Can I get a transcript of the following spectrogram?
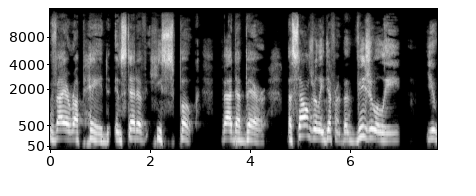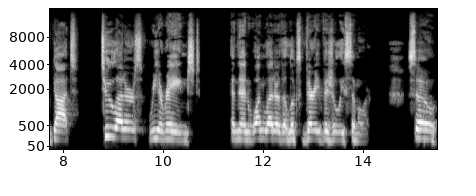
vayaraped instead of he spoke. Vadaber. That sounds really different, but visually, you've got two letters rearranged and then one letter that looks very visually similar. So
